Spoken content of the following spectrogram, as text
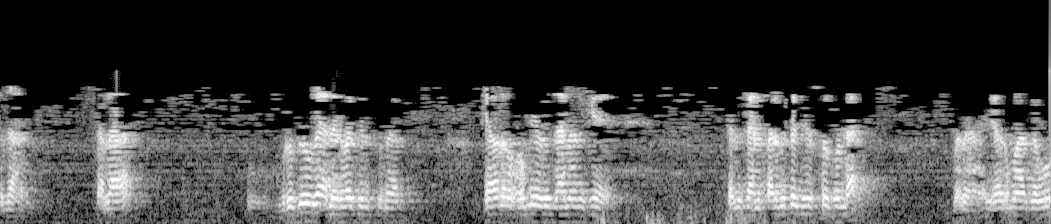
కదా? చాలా మృదువుగా నిర్వచిస్తున్నారు కేవలం హోమియో విధానానికే తను తాను పరిమితం చేసుకోకుండా మన యోగ మార్గము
